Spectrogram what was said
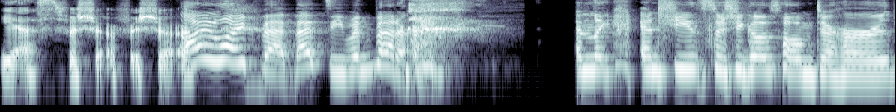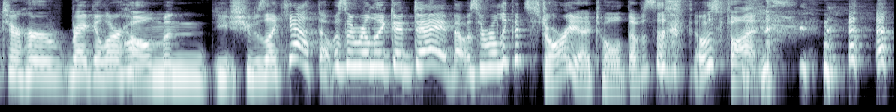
Yes, for sure, for sure. I like that. That's even better. and like and she so she goes home to her to her regular home and she was like yeah that was a really good day that was a really good story i told that was a, that was fun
